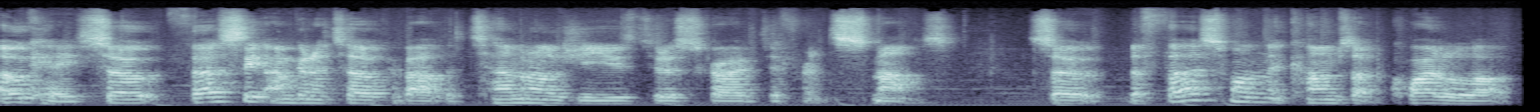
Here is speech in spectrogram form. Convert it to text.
Okay, so firstly, I'm going to talk about the terminology used to describe different smells. So the first one that comes up quite a lot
